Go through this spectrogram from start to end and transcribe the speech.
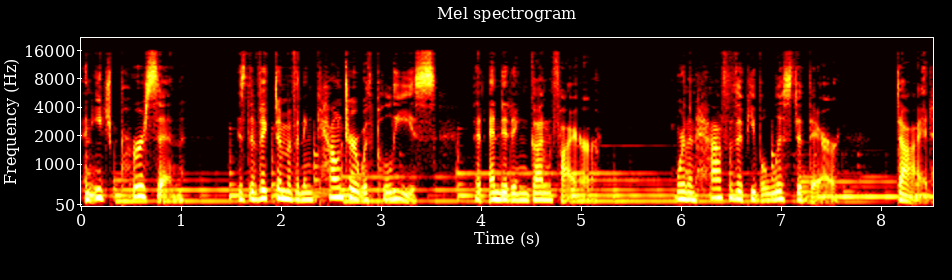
and each person is the victim of an encounter with police that ended in gunfire. More than half of the people listed there died.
